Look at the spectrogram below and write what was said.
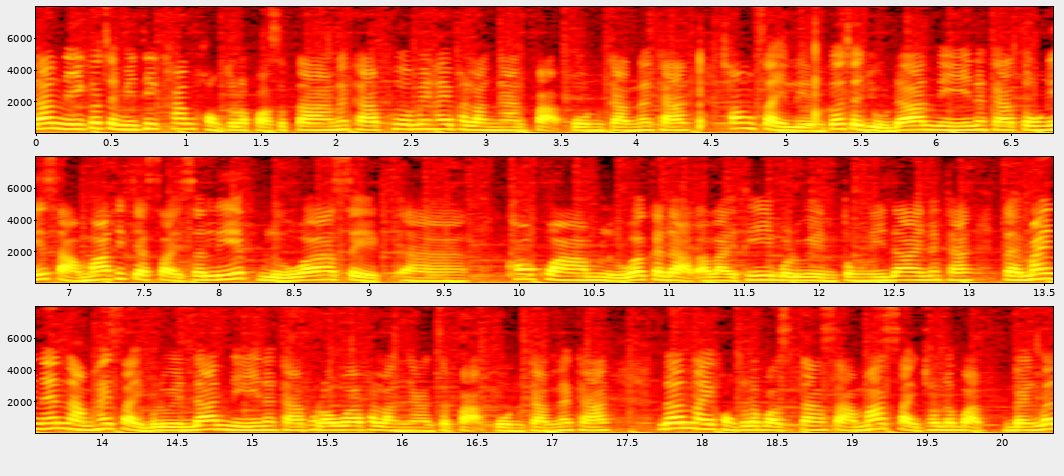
ด้านนี้ก็จะมีที่ขั้นของกระเป๋าสตางค์นะคะ เพื่อไม่ให้พลังงานปะปนกันนะคะ ช่องใส่เหรียญก็จะอยู่ด้านนี้นะคะ ตรงนี้สามารถที่จะใส่สลิปหรือว่าเศษอ่า ข้อความหรือว่ากระดาษอะไรที่บริเวณตรงนี้ได้นะคะ แต่ไม่แนะนำให้ใส่บริเวณด้านนี้นะคะ เพราะว่าพลังงานจะปะปนกันนะคะ ด้านในของกระเป๋าสตางค์สามารถใส่ธนบัตรแบงค์ละ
